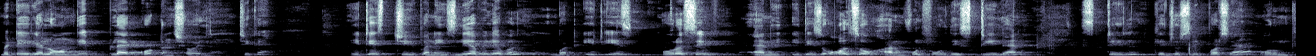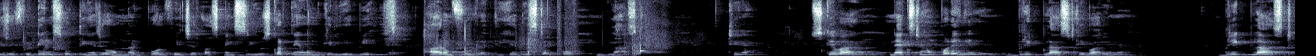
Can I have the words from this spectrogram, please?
material on the black cotton soil ठीक है? It is cheap and easily available but it is corrosive and it is also harmful for the steel and steel के जो slippers हैं और उनकी जो fittings होती हैं, जो हम nut bolt feature fastenings use करते हैं, उनके लिए भी हार्मफुल रहती है दिस टाइप ऑफ़ ब्लास्ट ठीक है? उसके बाद नेक्स्ट हम पढ़ेंगे ब्रिक ब्लास्ट के बारे में। Brick ballast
